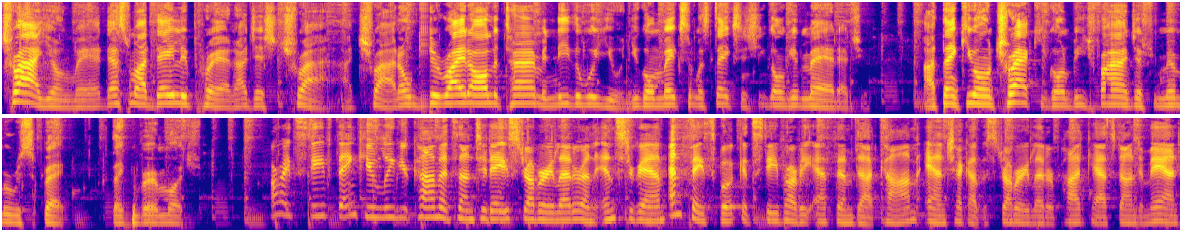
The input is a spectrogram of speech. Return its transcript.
Try young man. That's my daily prayer and i just try. I try. I don't get it right all the time and neither will you and you're gonna make some mistakes and she's gonna get mad at you. I think you're on track. You're gonna be fine. Just remember respect. Thank you very much. All right, Steve, thank you. Leave your comments on today's Strawberry Letter on Instagram and Facebook at steveharveyfm.com and check out the Strawberry Letter podcast on demand.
